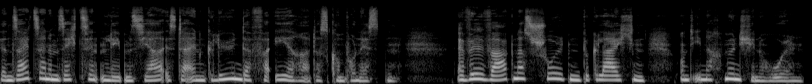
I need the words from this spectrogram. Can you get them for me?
Denn seit seinem 16. Lebensjahr ist er ein glühender Verehrer des Komponisten. Er will Wagners Schulden begleichen und ihn nach München holen,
